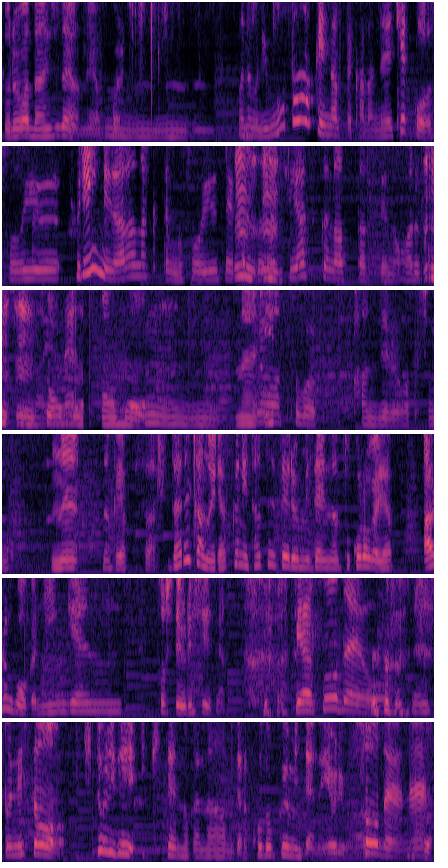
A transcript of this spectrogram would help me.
それは大事だよねやっぱり、うんうんうんまあ、でもリモートワークになってからね結構そういうフリーにならなくてもそういう生活がしやすくなったっていうのはあるかうんもしれうんそうないよね。思うそう思うんうんうん。うねそれはすごい感じる私も。いねなんかやっぱさ誰かの役に立ててるみたいなところがやっある方が人間として嬉しいじゃん いやそうだよ本当にそ一人で生きてんのかなみたいな孤独みたいなよりはうだよそう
